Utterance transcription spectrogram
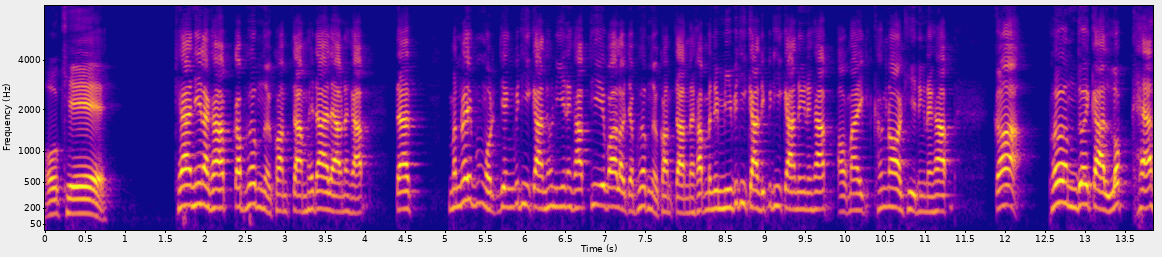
โอเค แค่นี้แหละครับ ก็เพิ่มหน่วยความจำให้ได้แล้วนะครับ แต่ มันไม่หมดเพียงวิธีการเท่านี้นะครับ ที่ว่าเราจะเพิ่มหน่วยความจำนะครับ มันยังมีวิธีการอีกวิธีการหนึ่งนะครับ ออกมาข้างนอกอีกทีหนึ่งนะครับ ก็เพิ่มด้วยการลบแคส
